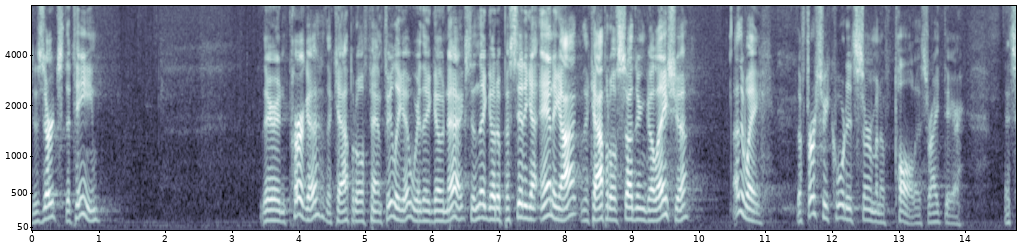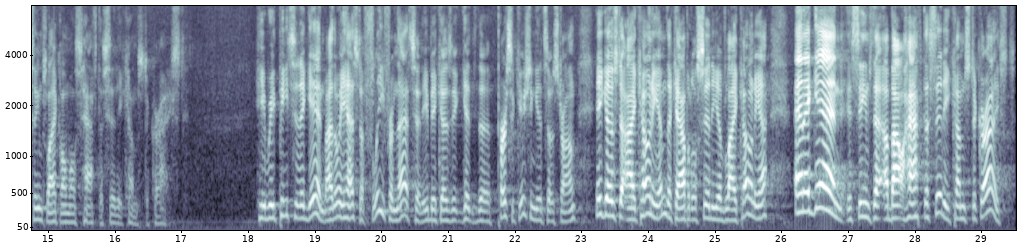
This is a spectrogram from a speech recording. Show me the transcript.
deserts the team. They're in Perga, the capital of Pamphylia, where they go next. Then they go to Pisidia Antioch, the capital of southern Galatia. By the way, the first recorded sermon of Paul is right there. It seems like almost half the city comes to Christ. He repeats it again. By the way, he has to flee from that city because it gets, the persecution gets so strong. He goes to Iconium, the capital city of Lycaonia, and again, it seems that about half the city comes to Christ.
